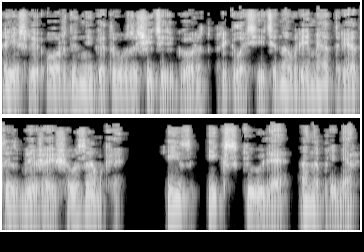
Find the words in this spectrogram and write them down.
Если орден не готов защитить город, пригласите на время отряд из ближайшего замка. Из Икскюля, например.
